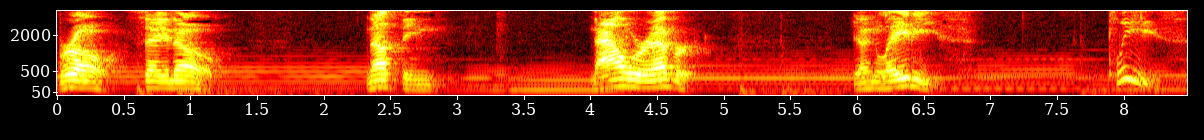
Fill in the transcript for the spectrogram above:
Bro, say no. Nothing. Now or ever. Young ladies, please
